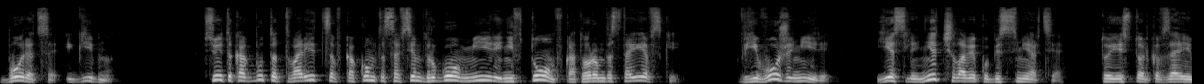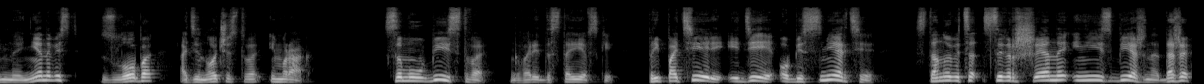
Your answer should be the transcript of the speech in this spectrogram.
борются и гибнут. Все это как будто творится в каком-то совсем другом мире, не в том, в котором Достоевский. В его же мире, если нет человеку бессмертия, то есть только взаимная ненависть, злоба, одиночество и мрак. Самоубийство, говорит Достоевский, при потере идеи о бессмертии становится совершенно и неизбежно, даже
